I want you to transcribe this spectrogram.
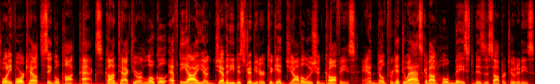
24 count single pot packs. Contact your local FDI Youngevity distributor to get Javalution coffees. And don't forget to ask about home based business opportunities.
